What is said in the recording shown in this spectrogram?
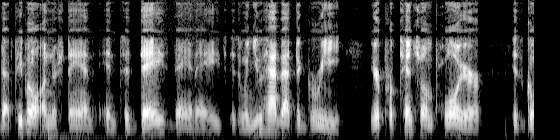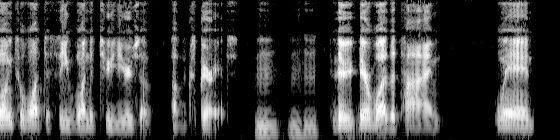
that people don't understand in today's day and age is when you have that degree, your potential employer is going to want to see one to two years of, of experience. Mm, hmm There, there was a time when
